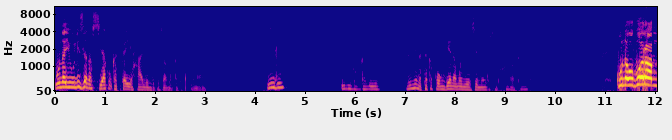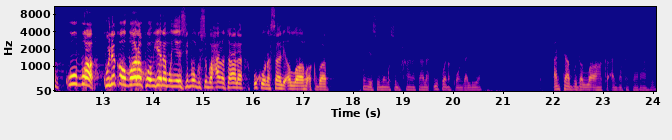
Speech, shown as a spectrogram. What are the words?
Unaiuliza nafsi yako katika hii hali ndugu zangu katika imani ili ili uangalie. Mimi nataka kuongea na mwenyezi mungu subhanahu wataala kuna ubora mkubwa kuliko ubora kuongea na mwenyezi mungu subhanahu wataala huko unasali allahu akbar. Mwenyezi mungu subhanahu wataala yupo anakuangalia. Antabud llaha kaannaka tarahu.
